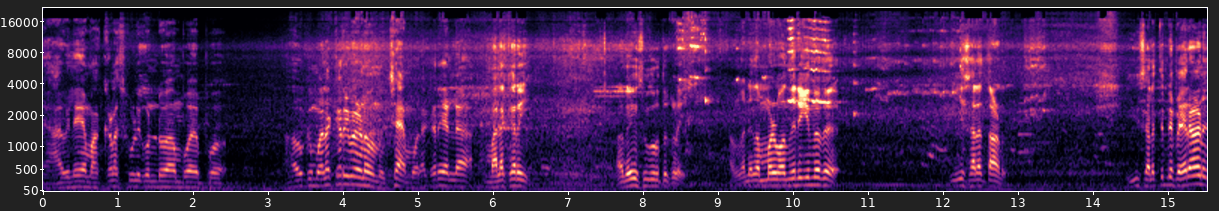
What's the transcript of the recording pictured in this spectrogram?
രാവിലെ മക്കളെ സ്കൂളിൽ കൊണ്ടുപോകാൻ പോയപ്പോൾ അവൾക്ക് മുലക്കറി വേണമെന്ന്. ഛേ മുലക്കറി അല്ല മലക്കറി. അതേ സുഹൃത്തുക്കളെ അങ്ങനെ നമ്മൾ വന്നിരിക്കുന്നത് ഈ സ്ഥലത്താണ്. ഈ സ്ഥലത്തിന്റെ പേരാണ്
